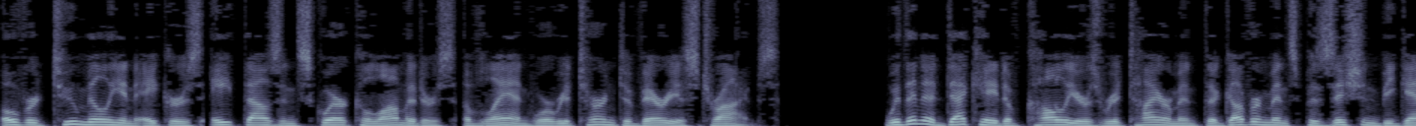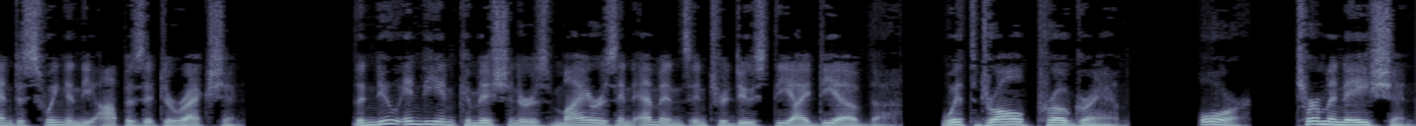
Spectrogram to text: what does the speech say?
over 2 million acres 8,000 square kilometers of land were returned to various tribes. Within a decade of Collier's retirement the government's position began to swing in the opposite direction. The new Indian commissioners Myers and Emmons introduced the idea of the «withdrawal program» or «termination»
